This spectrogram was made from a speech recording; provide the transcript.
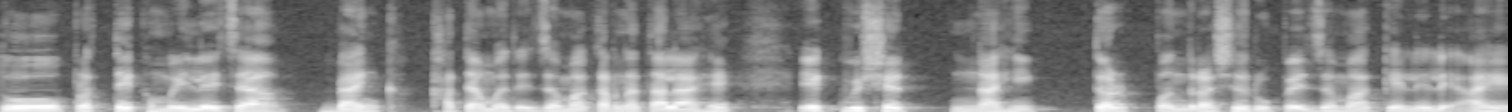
तो प्रत्येक महिलेच्या बँक खात्यामध्ये जमा करण्यात आला आहे. एकवीसशे नाही तर पंधराशे रुपये जमा केलेले आहे.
